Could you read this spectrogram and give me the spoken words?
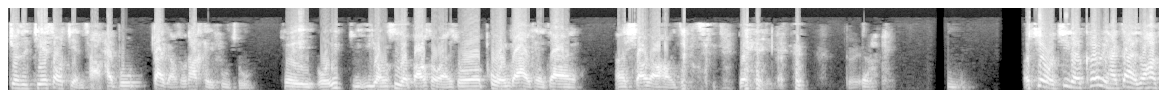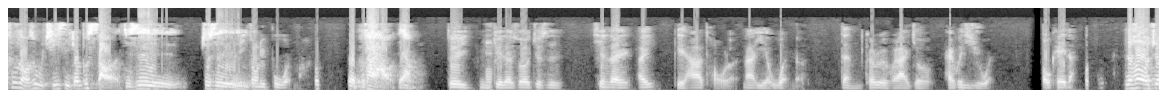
就是接受检查，还不代表说他可以复出，所以我预计以勇士的保守来说，破应该还可以再呃逍遥好一阵子。对，对，对，嗯，而且我记得 Curry 还在的时候，他出手数其实就不少了，只是就是命中率不稳嘛，对，不太好这样。所以你觉得说就是现在哎给他投了，那也稳了，等 Curry 回来就还会继续稳。OK 的，之后就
